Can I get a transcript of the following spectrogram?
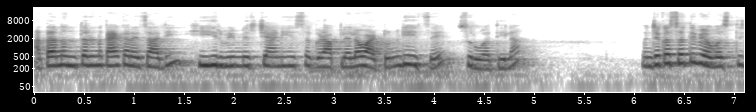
आता नंतरनं काय करायचं आधी? ही हिरवी मिरची आणि हे सगळं आपल्याला वाटून घ्यायचं आहे सुरुवातीला. म्हणजे कसं ते व्यवस्थित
